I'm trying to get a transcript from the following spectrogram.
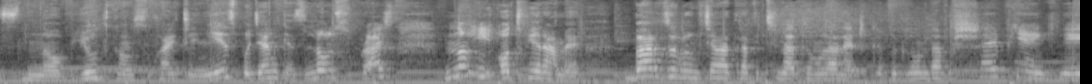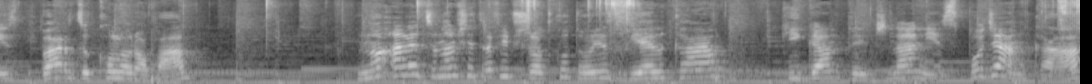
znowiutką, słuchajcie, niespodziankę z LOL Surprise. No i otwieramy. Bardzo bym chciała trafić na tę laleczkę. Wygląda przepięknie, jest bardzo kolorowa. No ale co nam się trafi w środku, to jest wielka, gigantyczna niespodzianka.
